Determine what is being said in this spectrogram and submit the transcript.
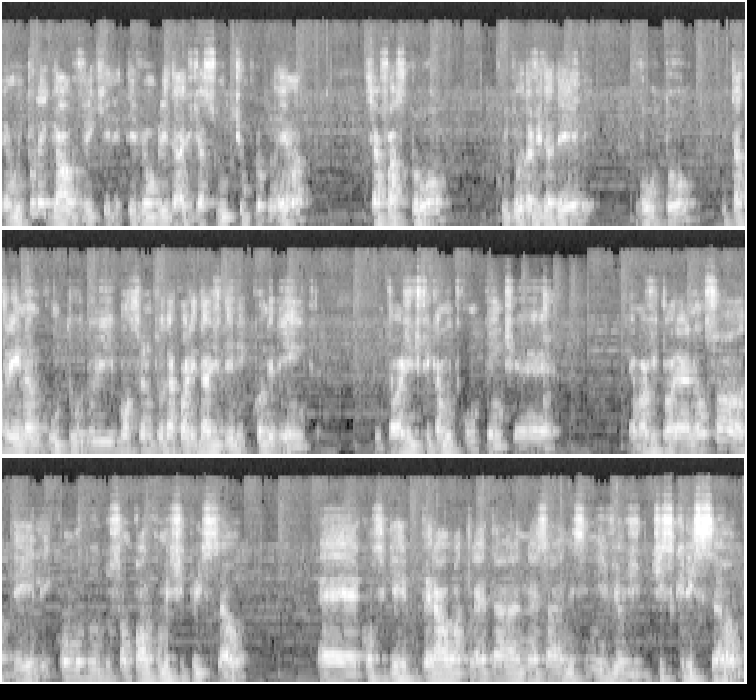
é muito legal ver que ele teve a humildade de assumir que tinha um problema, se afastou, cuidou da vida dele, voltou e está treinando com tudo e mostrando toda a qualidade dele quando ele entra. Então a gente fica muito contente. É, é uma vitória não só dele, como do, do São Paulo como instituição, é, conseguir recuperar o atleta nessa, nesse nível de descrição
